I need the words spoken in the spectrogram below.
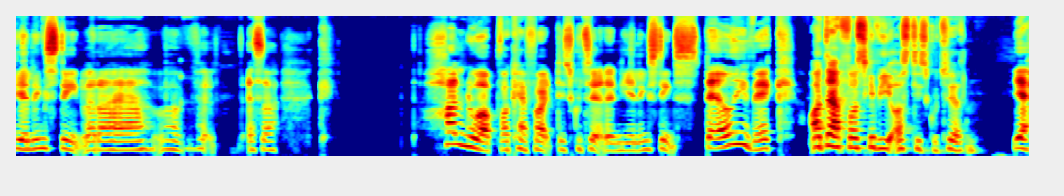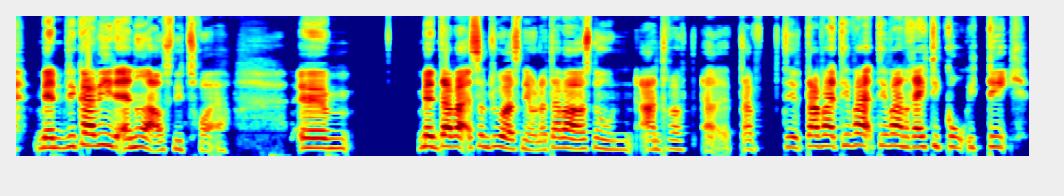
Jellingsten, hvad der er, hvad, hvad, altså, hold nu op, hvor kan folk diskutere den Jellingsten stadig væk. Og derfor skal vi også diskutere den. Ja, men det gør vi i et andet afsnit, tror jeg. Øhm, men der var, som du også nævner, der var også nogle andre, øh, der, det, der var, det, var, det var en rigtig god idé,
